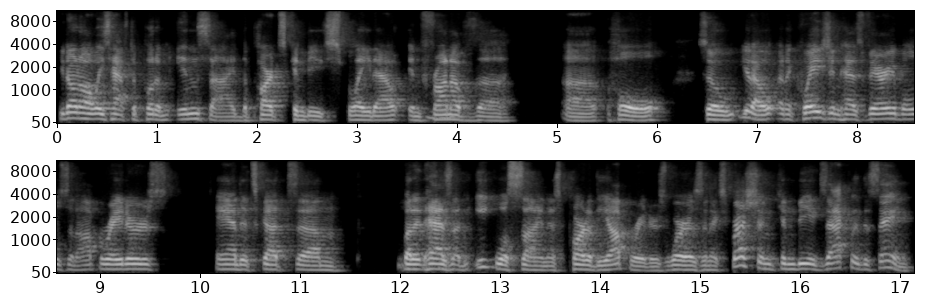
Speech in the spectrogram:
you don't always have to put them inside. The parts can be splayed out in front of the uh, whole. So, you know, an equation has variables and operators and it's got, um, but it has an equal sign as part of the operators, whereas an expression can be exactly the same,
